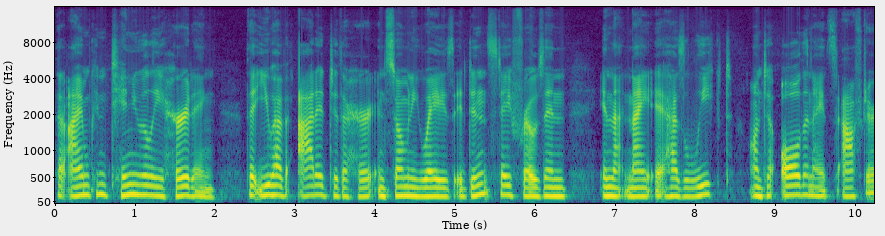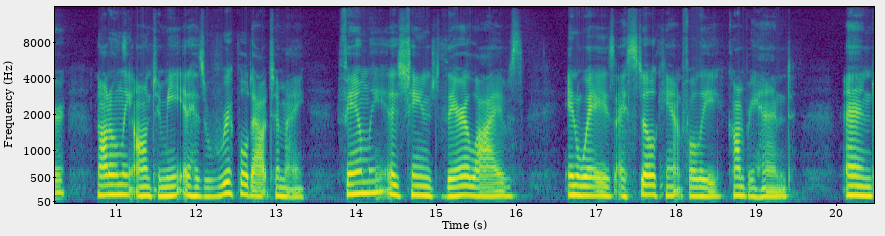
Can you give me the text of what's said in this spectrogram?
that I'm continually hurting, that you have added to the hurt in so many ways. It didn't stay frozen in that night, it has leaked onto all the nights after, not only onto me, it has rippled out to my family, it has changed their lives in ways I still can't fully comprehend. And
